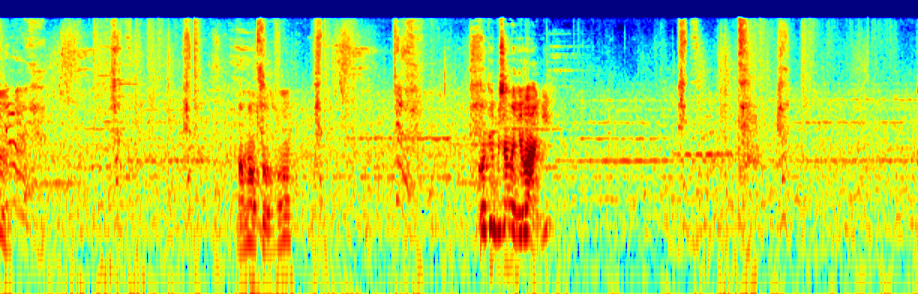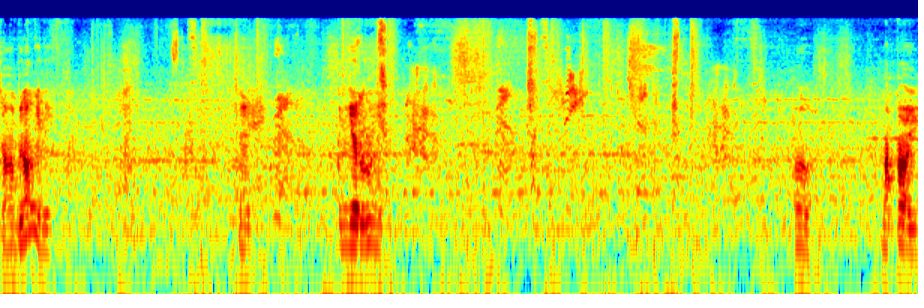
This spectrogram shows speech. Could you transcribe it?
hmm. Mama tuh hmm. kok dia bisa ngehil lagi? Jangan bilang ini. Nih penyihir dulu nih. Oh matoy.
